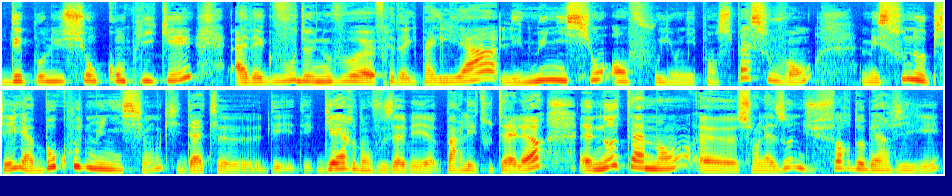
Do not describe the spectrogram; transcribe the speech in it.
dépollution compliquée. Avec vous, de nouveau, euh, Frédéric Paglia, les munitions enfouies. On n'y pense pas souvent, mais sous nos pieds, il y a beaucoup de munitions qui datent euh, des, guerres dont vous avez parlé tout à l'heure, notamment sur la zone du fort d'Aubervilliers.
